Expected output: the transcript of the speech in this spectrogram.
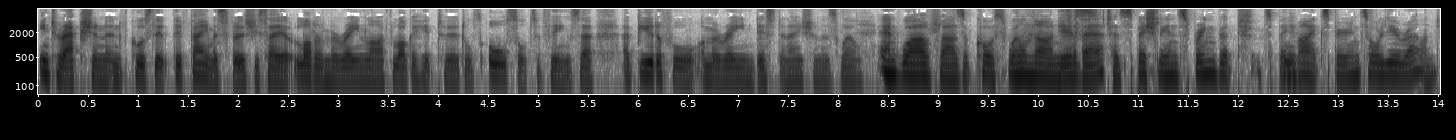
Interaction, and of course, they're, they're famous for, as you say, a lot of marine life, loggerhead turtles, all sorts of things. So a beautiful a marine destination as well. And wildflowers, of course, well known yes. for that, especially in spring, but it's been yeah. my experience all year round.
